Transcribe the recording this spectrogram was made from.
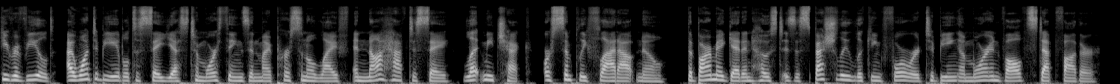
He revealed, I want to be able to say yes to more things in my personal life and not have to say, let me check, or simply flat out no. The Barmageddon host is especially looking forward to being a more involved stepfather.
